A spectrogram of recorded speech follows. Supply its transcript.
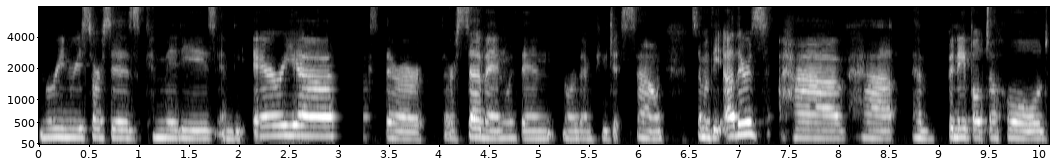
marine resources committees in the area there are there are seven within northern Puget Sound. Some of the others have have, have been able to hold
